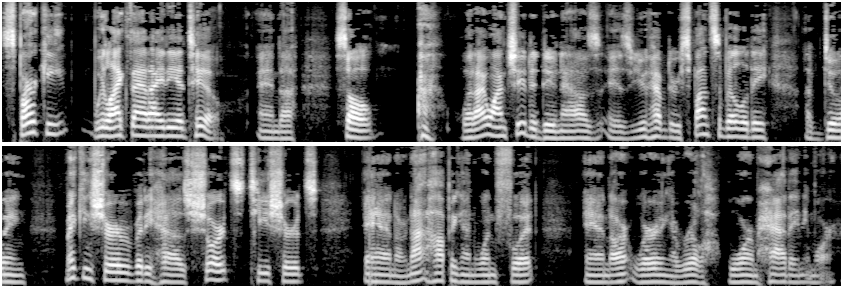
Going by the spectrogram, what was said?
sparky we like that idea too. And uh, so what I want you to do now is, is you have the responsibility of doing making sure everybody has shorts t-shirts and are not hopping on one foot and aren't wearing a real warm hat anymore.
